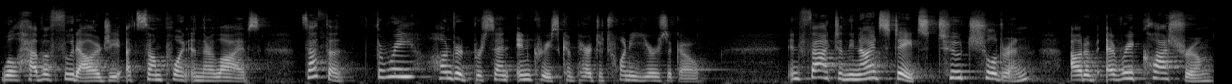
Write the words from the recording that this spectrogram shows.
will have a food allergy at some point in their lives. It's at the 300% increase compared to 20 years ago. In fact, in the United States, two children out of every classroom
